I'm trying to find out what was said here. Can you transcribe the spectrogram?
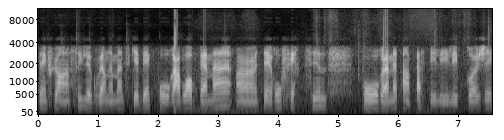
d'influencer le gouvernement du Québec pour avoir vraiment un terreau fertile pour euh, mettre en place les, les, les projets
